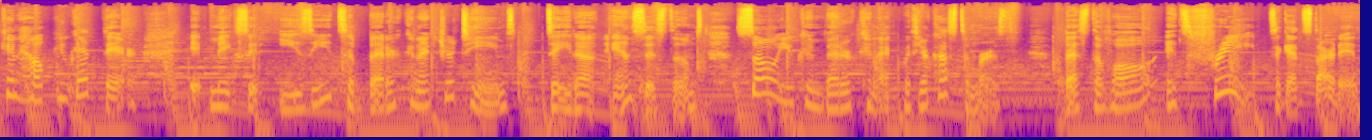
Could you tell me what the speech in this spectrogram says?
can help you get there. It makes it easy to better connect your teams, data, and systems so you can better connect with your customers. Best of all, it's free to get started.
